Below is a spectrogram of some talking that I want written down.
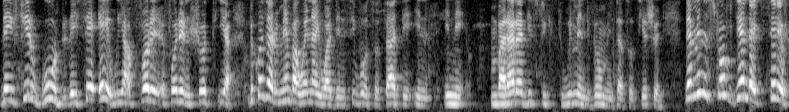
they feel good. They say, hey, we have foreign, foreign shot here. Because I remember when I was in civil society in, in Mbarara District Women Development Association, the Ministry of Gender itself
